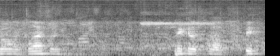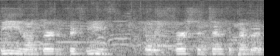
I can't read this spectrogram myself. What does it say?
Coleman Claflin. Pickup of uh, 15 on third and 15. It'll be first and 10th of Pembroke.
